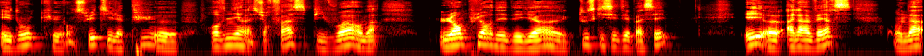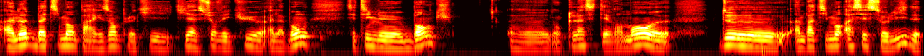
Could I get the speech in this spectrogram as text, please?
et donc euh, ensuite il a pu euh, revenir à la surface puis voir bah, l'ampleur des dégâts, tout ce qui s'était passé. Et à l'inverse, on a un autre bâtiment par exemple qui, a survécu à la bombe. C'était une banque. donc là c'était vraiment un bâtiment assez solide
